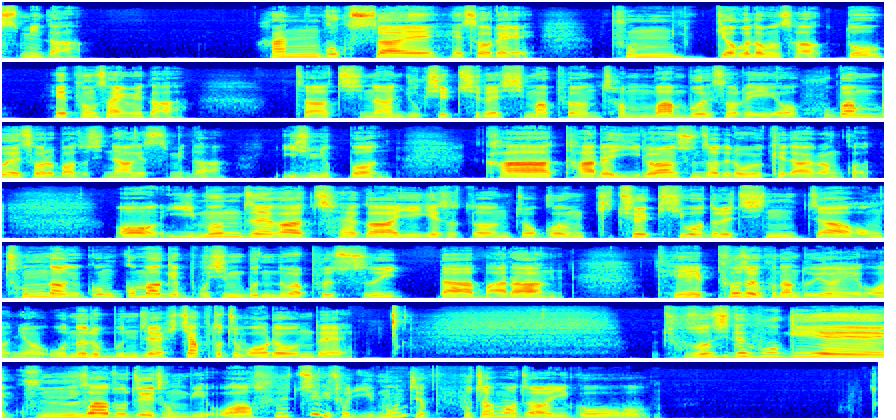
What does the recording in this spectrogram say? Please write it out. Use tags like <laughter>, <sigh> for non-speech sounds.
반갑습니다. 한국사의 해설의 품격을 담은 사학도 해풍사입니다. 자, 지난 67회 심화편 전반부 해설에 이어 후반부 해설을 마저 진행하겠습니다. 26번 가, 다를 이러한 순서대로 옳게 나란 것. 어, 이 문제가 제가 얘기했었던 조금 기출 키워드를 진짜 엄청나게 꼼꼼하게 보신 분들만 풀 수 있다 말한 대표적 고난도 유형이거든요. 오늘은 문제가 시작부터 좀 어려운데 조선시대 후기의 군사도제의 정비. 와, 솔직히 저이 문제 보자마자 이거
